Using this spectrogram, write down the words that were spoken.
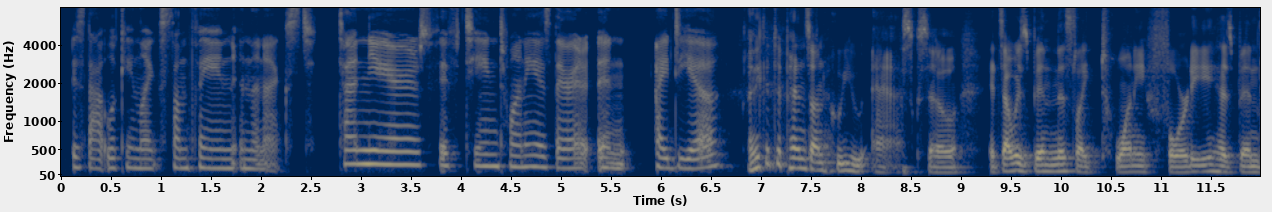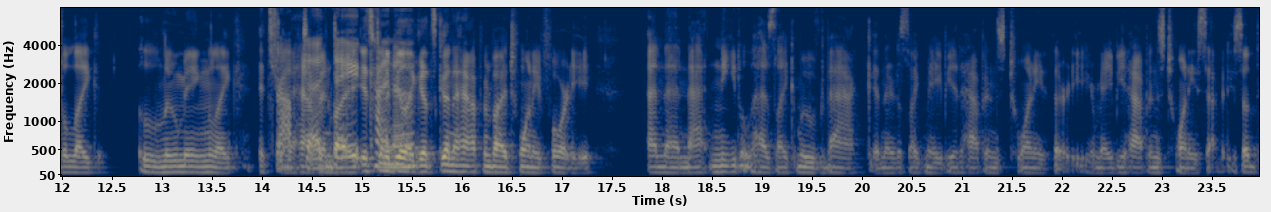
is that looking like something in the next 10 years, 15, 20? Is there an idea? I think it depends on who you ask. So it's always been this like 2040 has been the like looming like it's going to happen by it's going to be like it's going to happen by 2040 and then that needle has like moved back and they're just like maybe it happens 2030 or maybe it happens 2070 so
